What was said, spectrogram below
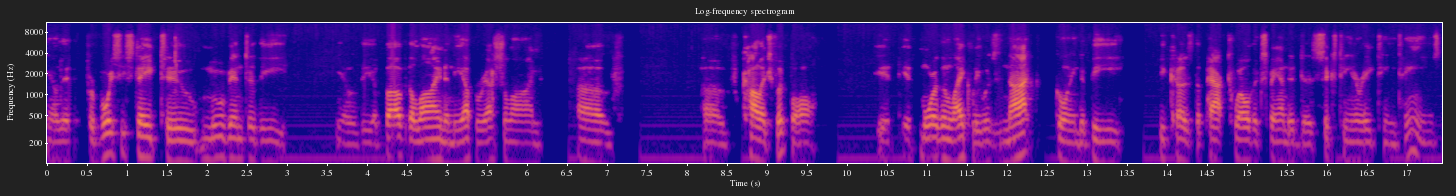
you know that for Boise State to move into the you know the above the line and the upper echelon of of college football, it it more than likely was not going to be because the Pac-12 expanded to 16 or 18 teams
